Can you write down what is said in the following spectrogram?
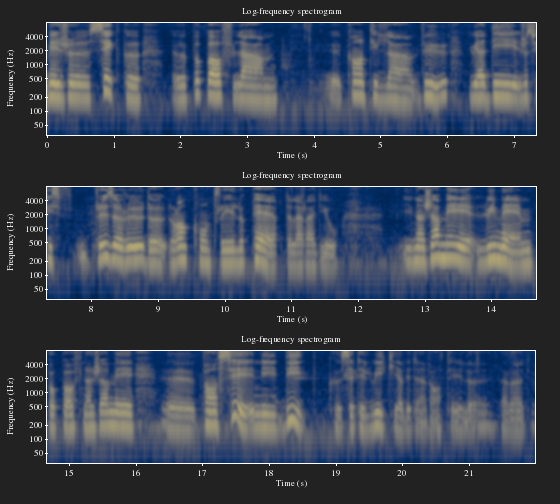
Mais, je sais que euh, Popov, l'a, euh, quand il l'a vu, lui a dit Je suis très heureux de rencontrer le père de la radio. Il n'a jamais, lui-même, Popov, n'a jamais euh, pensé ni dit que c'était lui qui avait inventé la radio.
